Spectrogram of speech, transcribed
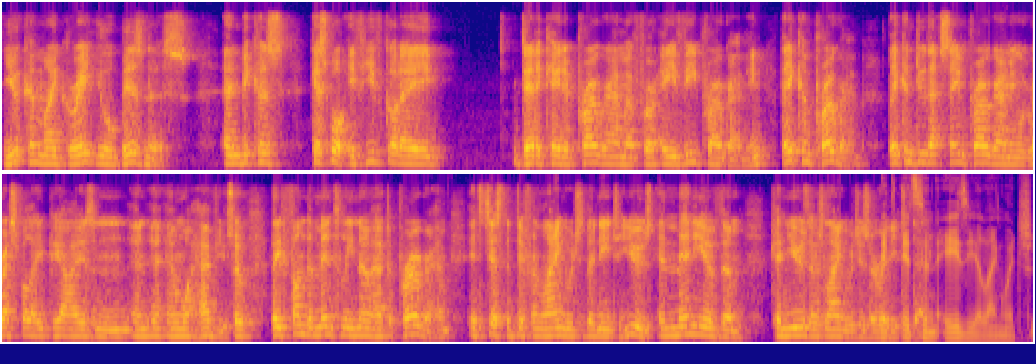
you can migrate your business, and because guess what, if you've got a dedicated programmer for AV programming, they can program. They can do that same programming with RESTful APIs and, and, and what have you. So they fundamentally know how to program. It's just a different language they need to use. And many of them can use those languages already It- it's an easier language.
